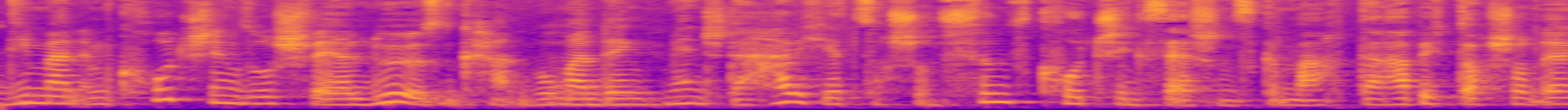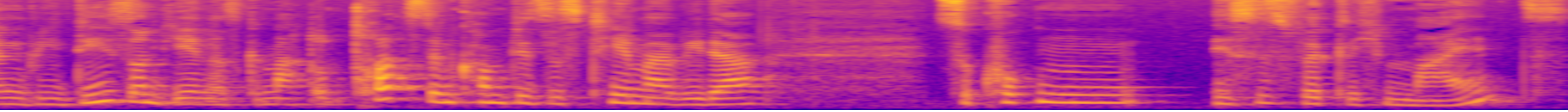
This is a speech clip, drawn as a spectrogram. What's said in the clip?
die man im Coaching so schwer lösen kann, wo man mhm. denkt, Mensch, da habe ich jetzt doch schon fünf Coaching-Sessions gemacht, da habe ich doch schon irgendwie dies und jenes gemacht. Und trotzdem kommt dieses Thema wieder, zu gucken, ist es wirklich meins?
